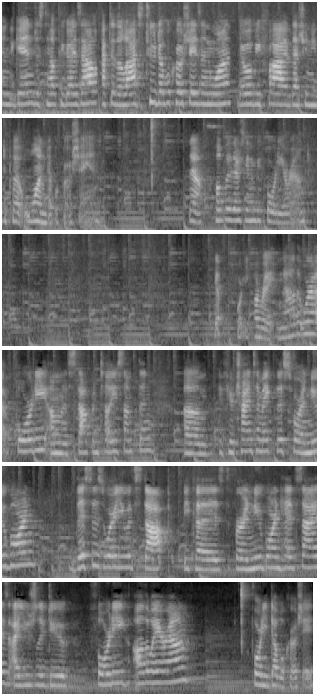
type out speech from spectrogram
And again, just to help you guys out, after the last two double crochets in one, there will be five that you need to put one double crochet in. Now, hopefully there's gonna be 40 around. Yep, 40. All right, now that we're at 40, I'm gonna stop and tell you something. Um, if you're trying to make this for a newborn, this is where you would stop because for a newborn head size, I usually do 40 all the way around. 40 double crochet.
